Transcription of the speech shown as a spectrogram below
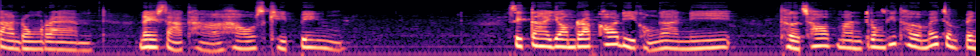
การโรงแรม ในสาขา housekeeping สิตายอมรับข้อดีของงานนี้ เธอชอบมันตรงที่เธอไม่จำเป็น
